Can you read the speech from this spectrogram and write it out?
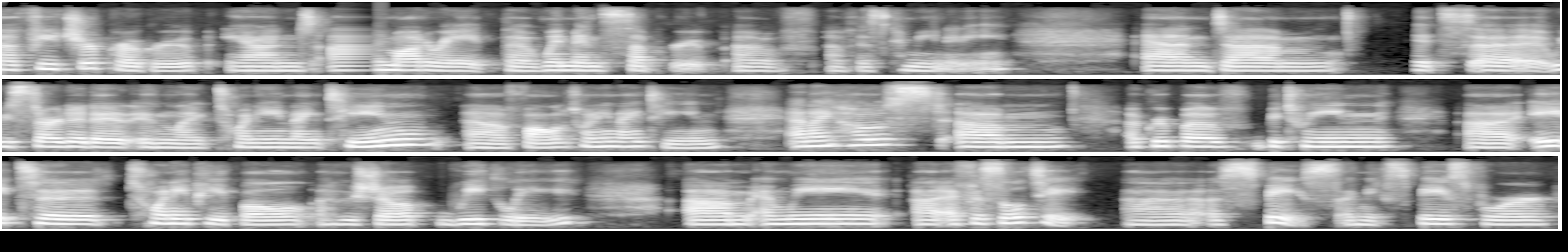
uh, Futur Pro Group, and I moderate the women's subgroup of of this community and um, it's uh, we started it in like 2019 uh, fall of 2019 and i host um, a group of between uh, 8 to 20 people who show up weekly. Um, and we uh, i facilitate uh, a space. I make space for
